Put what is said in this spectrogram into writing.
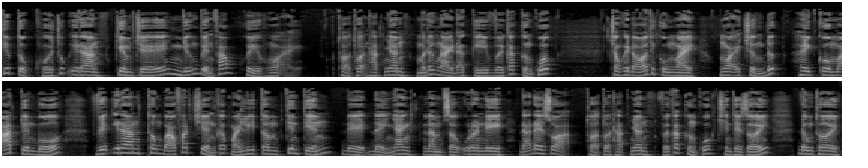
tiếp tục hối thúc Iran kiềm chế những biện pháp hủy hoại thỏa thuận hạt nhân mà nước này đã ký với các cường quốc. Trong khi đó, thì cùng ngày, Ngoại trưởng Đức Heiko Maas tuyên bố việc Iran thông báo phát triển các máy ly tâm tiên tiến để đẩy nhanh làm giàu urani đã đe dọa thỏa thuận hạt nhân với các cường quốc trên thế giới, đồng thời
